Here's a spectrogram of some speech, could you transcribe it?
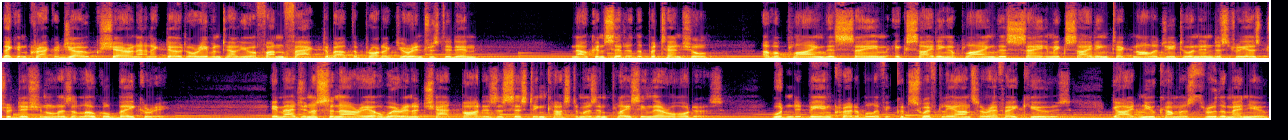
They can crack a joke, share an anecdote, or even tell you a fun fact about the product you're interested in. Now consider the potential of applying this same exciting, applying this same exciting technology to an industry as traditional as a local bakery. Imagine a scenario wherein a chatbot is assisting customers in placing their orders. Wouldn't it be incredible if it could swiftly answer FAQs, guide newcomers through the menu,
